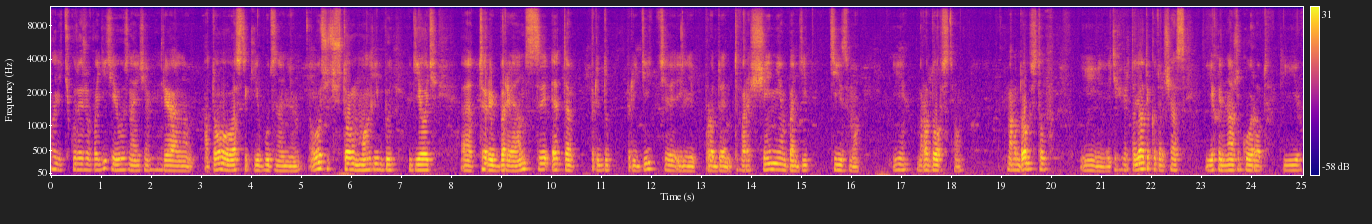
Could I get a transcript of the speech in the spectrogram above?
политику даже пойдите и узнаете реально, а то у вас такие будут знания. Лучше, что могли бы делать э, трибрианцы, это предупредить э, или предотвращение бандитизма и мародерства. Мародерств и этих вертолетов, которые сейчас ехали в наш город, Киев,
